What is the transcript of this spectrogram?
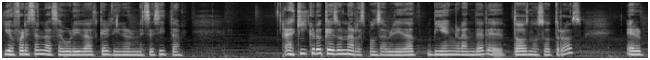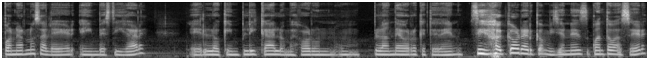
y ofrecen la seguridad que el dinero necesita. Aquí creo que es una responsabilidad bien grande de todos nosotros el ponernos a leer e investigar eh, lo que implica a lo mejor un, un, plan de ahorro que te den, si va a cobrar comisiones, cuánto va a ser,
